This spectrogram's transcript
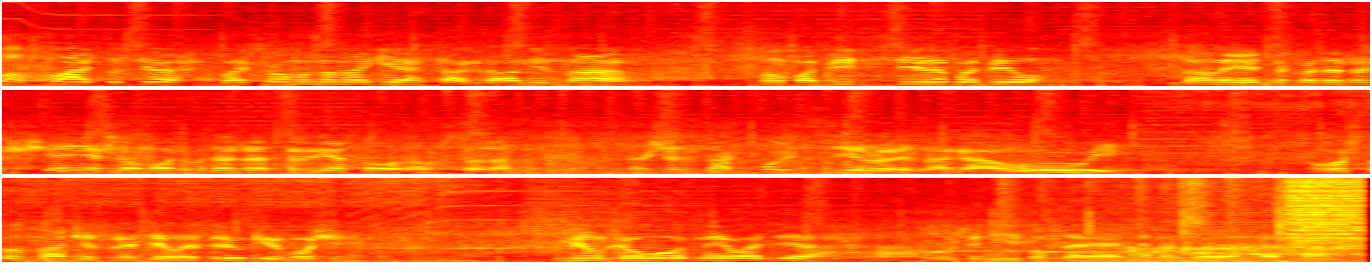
попасть у тебя большому на ноге, так, да, не знаю. Но побить сильно побил. Да, но есть такое даже ощущение, что может быть даже треснуло там что-то. Сейчас так пульсирует нога. Уй. Вот что значит, бля, делает трюки в очень мелководной воде. Лучше не повторяйте такое.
